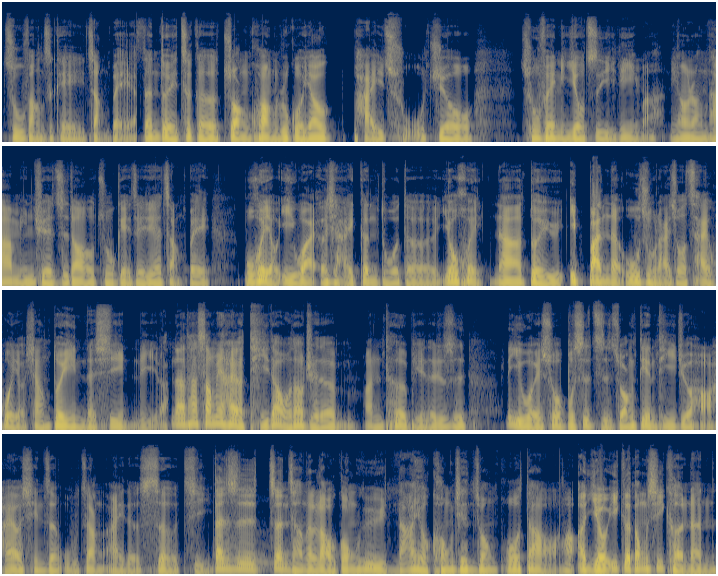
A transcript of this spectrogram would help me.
租房子给长辈啊。针对这个状况，如果要排除，就除非你诱之以利嘛，你要让他明确知道租给这些长辈。不会有意外，而且还更多的优惠。那对于一般的屋主来说，才会有相对应的吸引力了。那它上面还有提到，我倒觉得蛮特别的，就是立委说不是只装电梯就好，还要新增无障碍的设计。但是正常的老公寓哪有空间装坡道啊？啊，有一个东西可能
